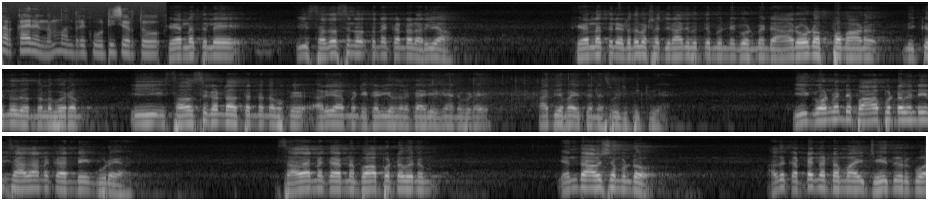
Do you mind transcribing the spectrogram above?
സർക്കാരെന്നും മന്ത്രി കൂട്ടിച്ചേർത്തു. കേരളത്തിലെ ഈ സദസ്സിനെ തന്നെ കണ്ടാൽ അറിയാം. കേരളത്തിലെ ഇടതുപക്ഷ ജനാധിപത്യ മുന്നണി ഗവൺമെന്റ് ആരോടൊപ്പമാണ് നിൽക്കുന്നത് എന്നുള്ള വിവരം ഈ സദസ്സ് കണ്ടാൽ തന്നെ നമുക്ക് അറിയാൻ വേണ്ടി കഴിയുമെന്നുള്ള കാര്യം ഞാനിവിടെ ആദ്യമായി തന്നെ സൂചിപ്പിക്കുകയാണ്. ഈ ഗവൺമെന്റ് പാവപ്പെട്ടവന്റെയും സാധാരണക്കാരന്റെയും കൂടെയാണ്. സാധാരണക്കാരനും പാവപ്പെട്ടവനും എന്താവശ്യമുണ്ടോ അത് ഘട്ടം ഘട്ടമായി ചെയ്തു തീർക്കുക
